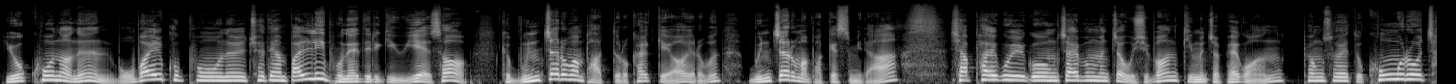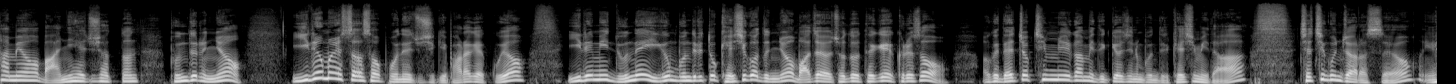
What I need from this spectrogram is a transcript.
요 코너는 모바일 쿠폰을 최대한 빨리 보내드리기 위해서 그 문자로만 받도록 할게요. 여러분, 문자로만 받겠습니다. 샵8910 짧은 문자 50원, 긴 문자 100원, 평소에 또 콩으로 참여 많이 해주셨던 분들은요, 이름을 써서 보내주시기 바라겠고요. 이름이 눈에 익은 분들이 또 계시거든요. 맞아요. 저도 되게 그래서 어, 그 내적 친밀감이 느껴지는 분들이 계십니다. 제 친구인 줄 알았어요. 예.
